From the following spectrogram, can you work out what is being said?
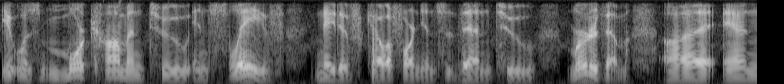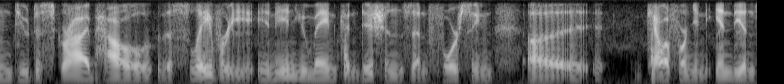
it was more common to enslave Native Californians than to murder them. Uh, and you describe how the slavery in inhumane conditions and forcing uh, Californian Indians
